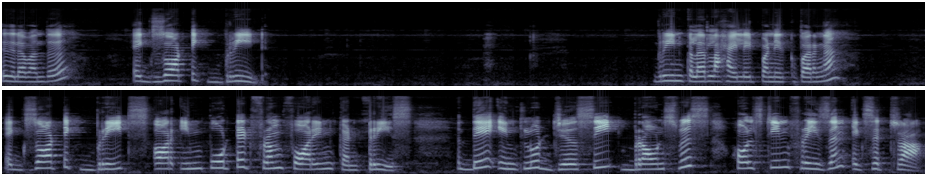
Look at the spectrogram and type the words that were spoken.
இதில் வந்து exotic breed க்ரீன் கலரில் ஹைலைட் பண்ணியிருக்கு பாருங்கள் exotic breeds are imported from foreign countries They include Jersey, Brown Swiss, Holstein Friesian, etc.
